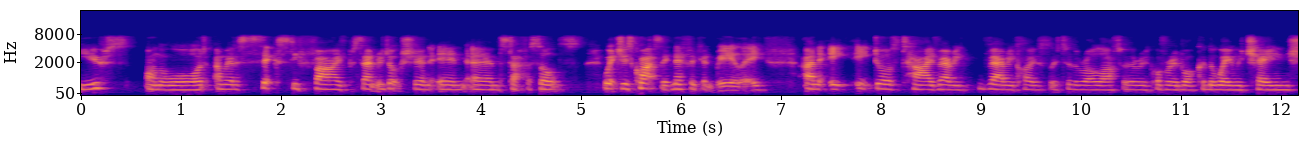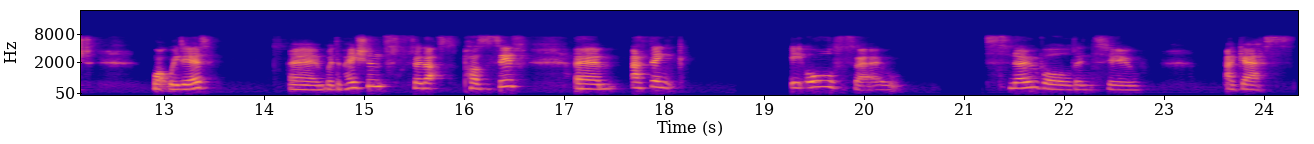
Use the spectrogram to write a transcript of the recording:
use on the ward, and we had a 65% reduction in um, staff assaults, which is quite significant, really. And it, it does tie very, very closely to the rollout of the recovery book and the way we changed what we did um, with the patients. So that's positive. Um, I think it also snowballed into, I guess,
